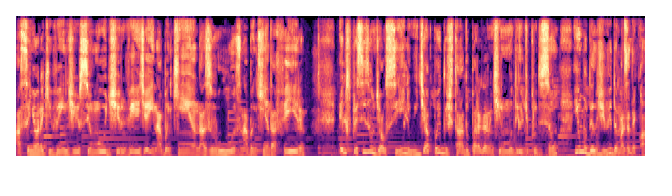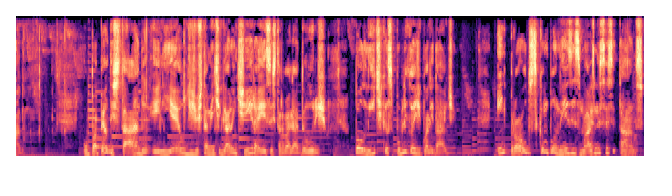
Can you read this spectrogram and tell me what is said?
a senhora que vende o seu molho de cheiro verde aí na banquinha, nas ruas, na banquinha da feira, eles precisam de auxílio e de apoio do Estado para garantir um modelo de produção e um modelo de vida mais adequado o papel do Estado ele é o de justamente garantir a esses trabalhadores políticas públicas de qualidade em prol dos camponeses mais necessitados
